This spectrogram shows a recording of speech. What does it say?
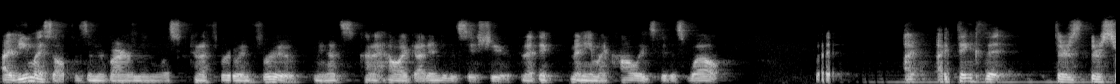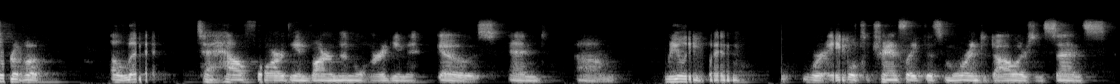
I view myself as an environmentalist kind of through and through. I mean, that's kind of how I got into this issue. And I think many of my colleagues did as well. But I, I think that there's there's sort of a a limit to how far the environmental argument goes, and um, really when we're able to translate this more into dollars and cents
